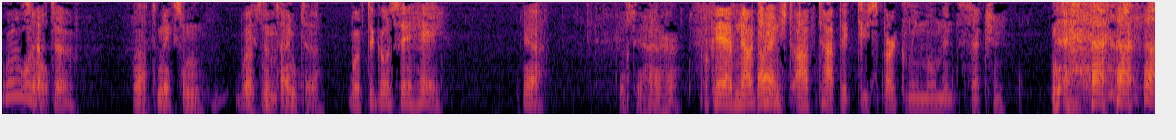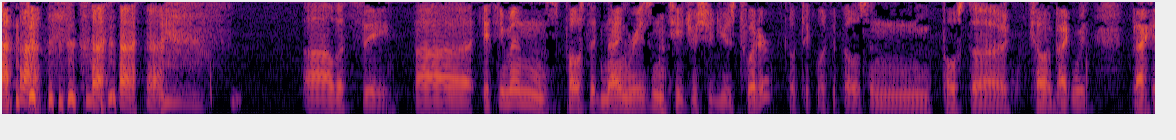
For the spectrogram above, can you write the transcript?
Well, we'll So- have to We'll have to make some We'll make some to- time to we'll have to go say hey. yeah go say hi to her. Okay, I've now right. changed off topic to sparkling moments section. uh, let's see. Uh, Ithumans posted nine reasons teachers should use Twitter. Go take a look at those and post a comment back back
